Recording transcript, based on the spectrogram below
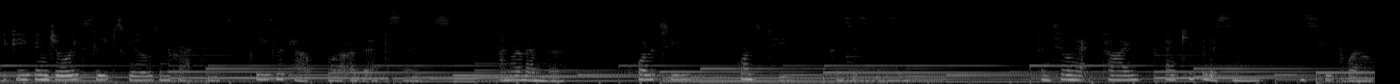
If you've enjoyed Sleep Skills in Practice, please look out for our other episodes. And remember quality, quantity, consistency. Until next time, thank you for listening and sleep well.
